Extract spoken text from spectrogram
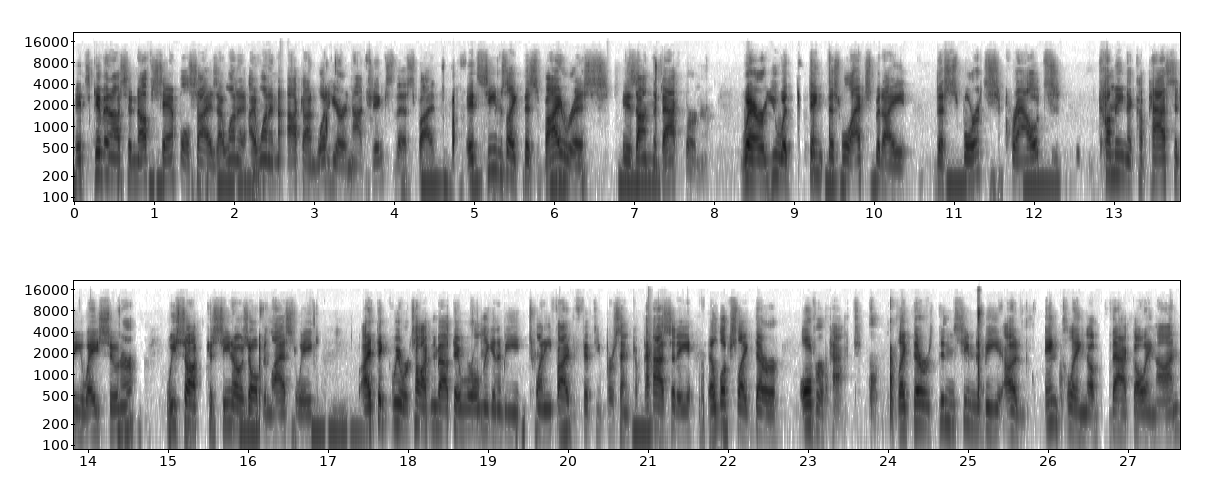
it's given us enough sample size. I want to I want to knock on wood here and not jinx this, but it seems like this virus is on the back burner, where you would think this will expedite the sports crowds coming to capacity way sooner. We saw casinos open last week. I think we were talking about they were only going to be 25 to 50% capacity. It looks like they're overpacked. Like there didn't seem to be an inkling of that going on.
